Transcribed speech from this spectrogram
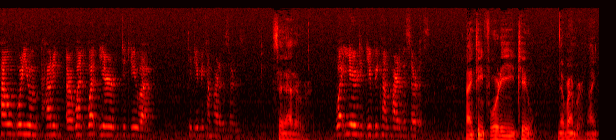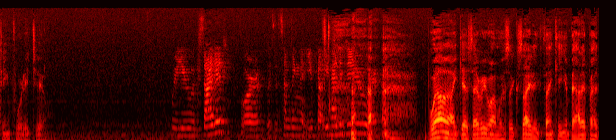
How were you? How did or when? What year did you uh, did you become part of the service? Say that over. What year did you become part of the service? 1942, November 1942. Were you excited, or was it something that you felt you had to do? Or Well, I guess everyone was excited thinking about it, but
